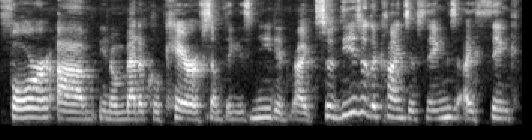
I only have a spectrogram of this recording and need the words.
for, um, you know, medical care if something is needed, right? So these are the kinds of things I think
